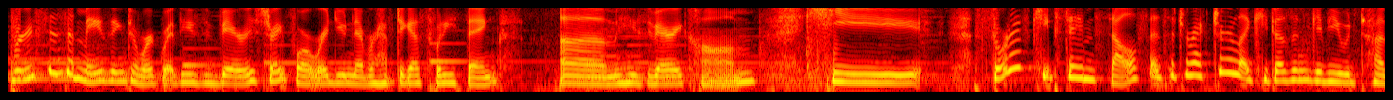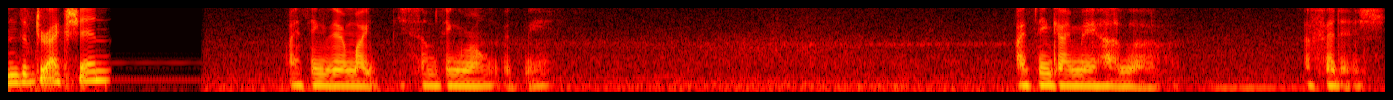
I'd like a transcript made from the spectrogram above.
Bruce is amazing to work with. He's very straightforward. You never have to guess what he thinks. Um, he's very calm. He sort of keeps to himself as a director. Like he doesn't give you tons of direction. I think there might be something wrong with me. I think I may have a, a fetish.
